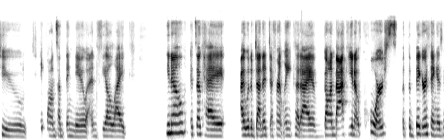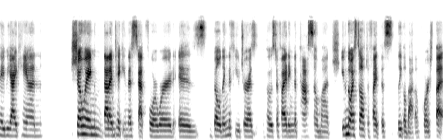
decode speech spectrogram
to take on something new and feel like, you know, it's okay. I would have done it differently. Could I have gone back? You know, of course. But the bigger thing is maybe I can showing that I'm taking this step forward is building the future as opposed to fighting the past so much. Even though I still have to fight this legal battle, of course, but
